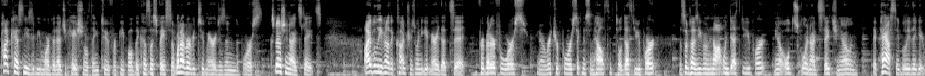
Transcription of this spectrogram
podcast needs to be more of an educational thing too for people because let's face it, one out of every two marriages end in divorce, especially in the United States. I believe in other countries when you get married, that's it. For better or for worse, you know, rich or poor, sickness and health until death do you part. And sometimes even not when death do you part. You know, old school United States, you know, and they pass, they believe they get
